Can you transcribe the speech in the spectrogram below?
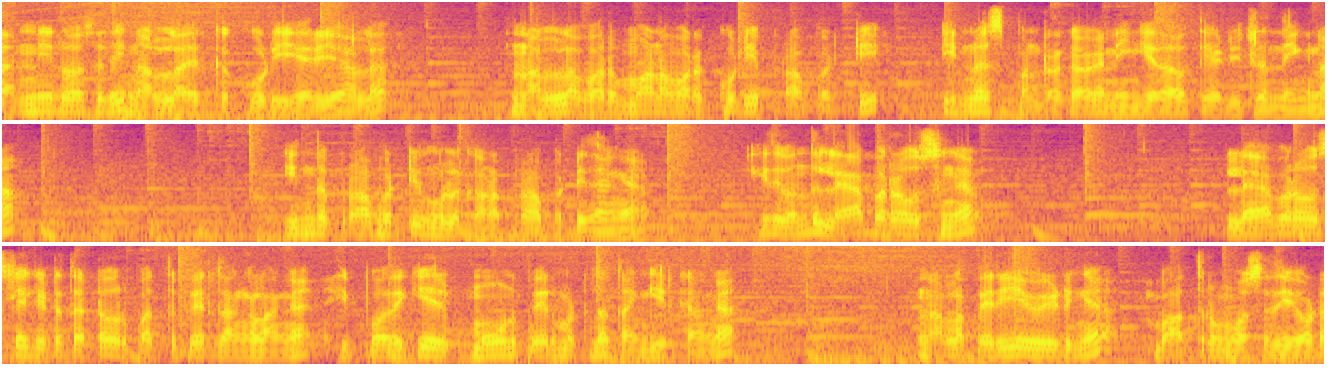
தண்ணீர் வசதி நல்லா இருக்கக்கூடிய ஏரியாவில் நல்ல வருமானம் வரக்கூடிய ப்ராப்பர்ட்டி இன்வெஸ்ட் பண்ணுறக்காக நீங்கள் ஏதாவது தேடிட்டு இருந்தீங்கன்னா இந்த ப்ராப்பர்ட்டி உங்களுக்கான ப்ராப்பர்ட்டி தாங்க. இது வந்து லேபர் ஹவுஸுங்க லேபர் ஹவுஸ்லேயே கிட்டத்தட்ட ஒரு பத்து பேர் தங்கலாங்க. இப்போதைக்கு மூணு பேர் மட்டும்தான் தங்கியிருக்காங்க. நல்ல பெரிய வீடுங்க. பாத்ரூம் வசதியோட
